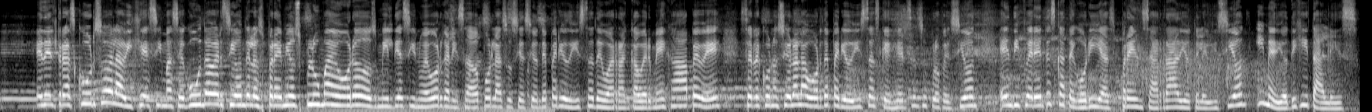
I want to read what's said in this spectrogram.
En el transcurso de la vigésima segunda versión de los premios Pluma de Oro 2019 organizado por la Asociación de Periodistas de Barranca Bermeja APB, se reconoció la labor de periodistas que ejercen su profesión en diferentes categorías, prensa, radio, televisión y medios digitales.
